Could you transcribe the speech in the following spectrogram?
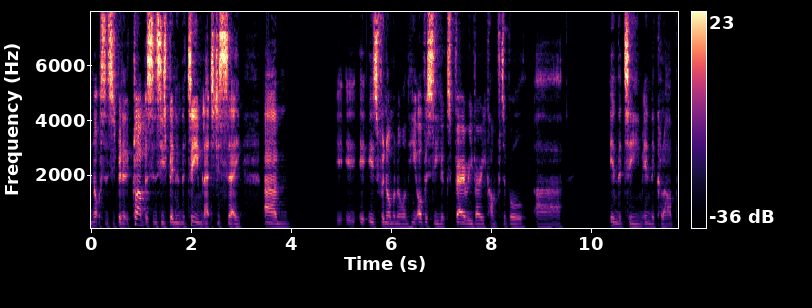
not since he's been at the club, but since he's been in the team, let's just say, um, it, it is phenomenal. And he obviously looks very, very comfortable uh, in the team, in the club.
